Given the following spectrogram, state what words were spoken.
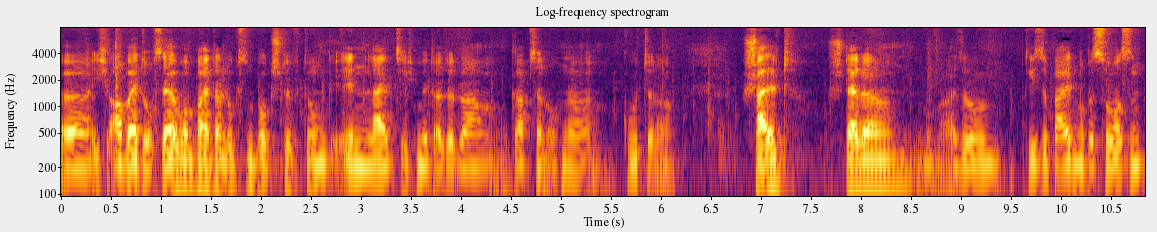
Äh, ich arbeite auch selber bei der Luxemburg Stiftung in Leipzig mit, also da gab es dann auch eine gute Schaltstelle, also diese beiden Ressourcen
